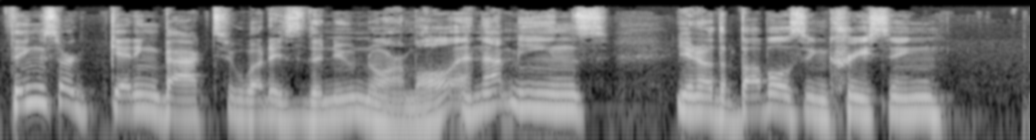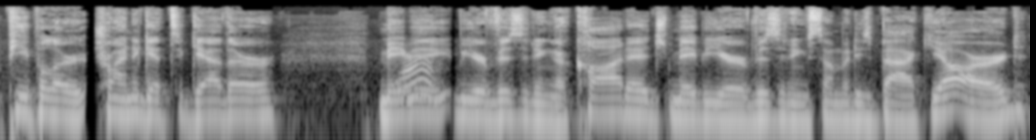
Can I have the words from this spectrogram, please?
Things are getting back to what is the new normal, and that means, you know, the bubble is increasing. People are trying to get together. Maybe yeah. you're visiting a cottage, maybe you're visiting somebody's backyard.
